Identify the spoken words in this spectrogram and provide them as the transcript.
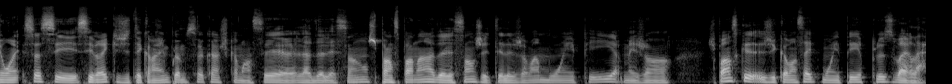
ouais, ça, c'est, c'est vrai que j'étais quand même comme ça quand je commençais euh, l'adolescence. Je pense pendant l'adolescence, j'étais légèrement moins pire, mais genre, je pense que j'ai commencé à être moins pire plus vers la...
